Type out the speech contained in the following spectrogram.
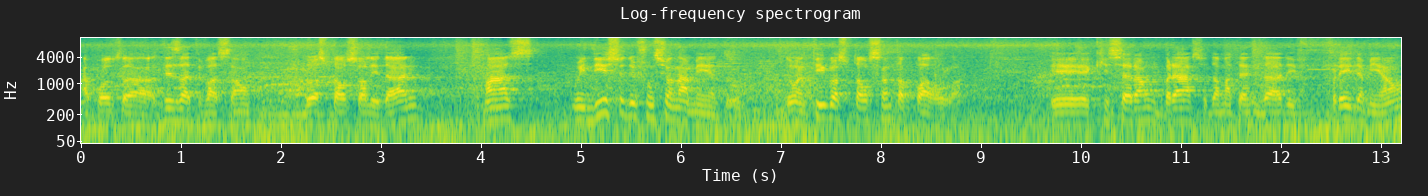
após a desativação do Hospital Solidário, mas o início de funcionamento do antigo Hospital Santa Paula, eh, que será um braço da maternidade Frei Damião,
